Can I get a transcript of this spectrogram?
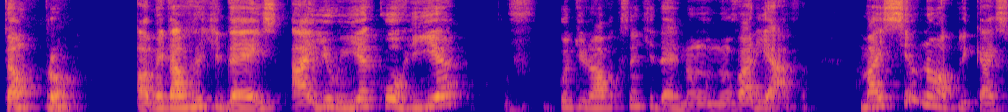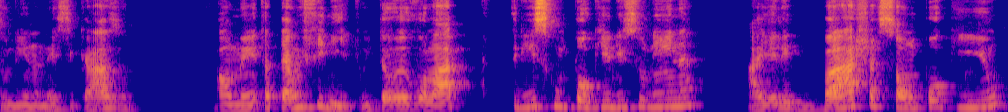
Então, pronto. Aumentava 110, aí eu ia, corria, continuava com 110, não, não variava. Mas se eu não aplicar insulina nesse caso, aumenta até o infinito. Então eu vou lá, trisco um pouquinho de insulina, aí ele baixa só um pouquinho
